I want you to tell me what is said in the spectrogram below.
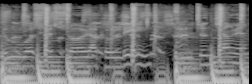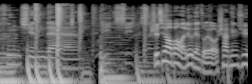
跟我学说绕口令，字正腔圆很简单。十七号傍晚六点左右，沙坪区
